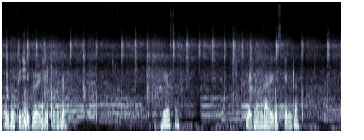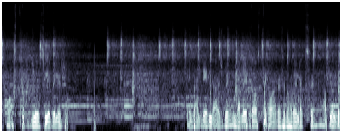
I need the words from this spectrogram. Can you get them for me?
কিন্তু অতি শীঘ্রই এসে পড়বে। ঠিক আছে? দেখেন গাড়ির স্ক্রিনটা অস্থির জোস লেভেলের এই বান্ডিলটা আসবে। বান্ডিলটা অস্থির আমার কাছে ভালোই লাগছে। আপনাদের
